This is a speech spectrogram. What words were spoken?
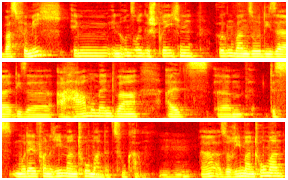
was für mich im, in unseren Gesprächen irgendwann so dieser, dieser Aha-Moment war, als ähm, das Modell von Riemann-Thomann dazu kam. Mhm. Ja, also Riemann-Thomann,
